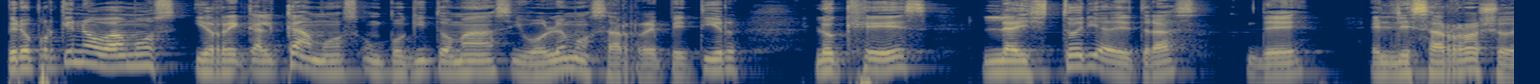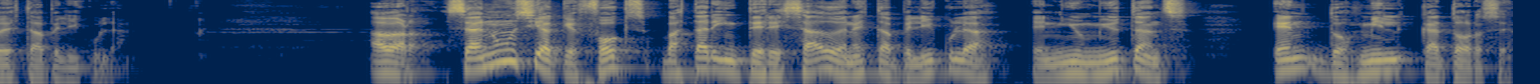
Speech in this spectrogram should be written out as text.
Pero ¿por qué no vamos y recalcamos un poquito más y volvemos a repetir lo que es la historia detrás de el desarrollo de esta película? A ver, se anuncia que Fox va a estar interesado en esta película, en New Mutants, en 2014.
